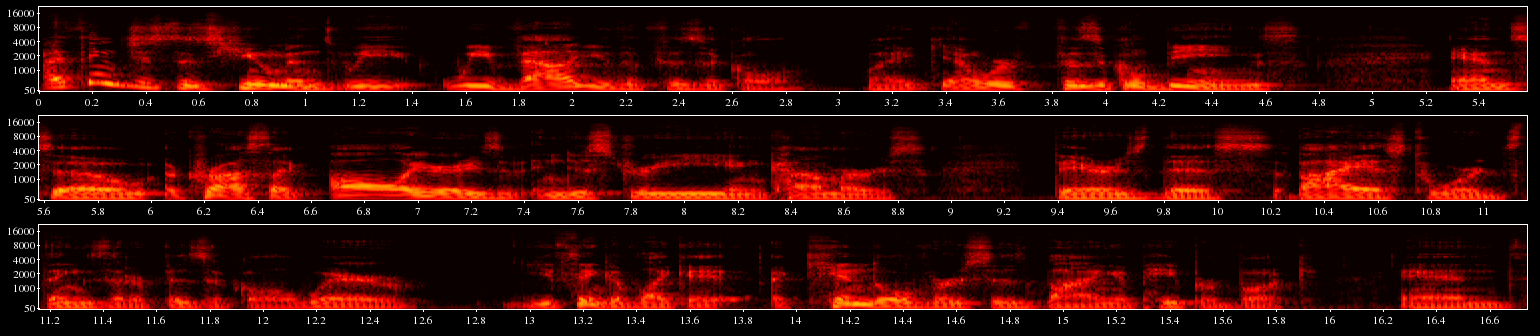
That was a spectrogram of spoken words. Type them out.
I think just as humans, we we value the physical. Like you know, we're physical beings, and so across like all areas of industry and commerce, there's this bias towards things that are physical. Where you think of like a, a Kindle versus buying a paper book, and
